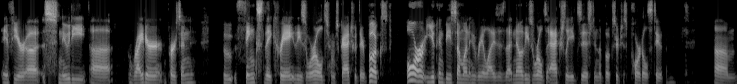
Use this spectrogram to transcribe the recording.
if you're a snooty uh, writer person who thinks they create these worlds from scratch with their books, or you can be someone who realizes that no, these worlds actually exist and the books are just portals to them. Um,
